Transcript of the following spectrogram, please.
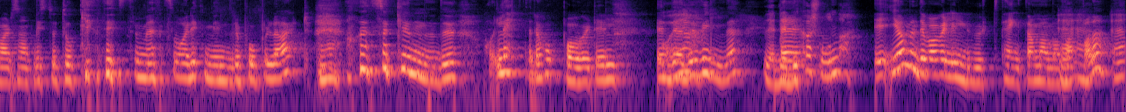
var det sånn at hvis du tok et instrument som var litt mindre populært, så kunne du lettere hoppe over til det oh, ja. du ville. Det er dedikasjon, da. Ja, men det var veldig lurt tenkt av mamma og pappa. da.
